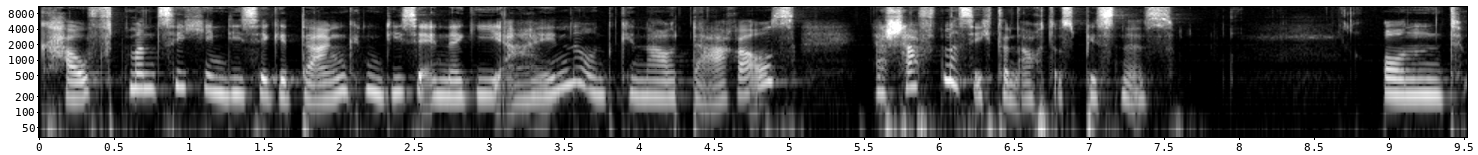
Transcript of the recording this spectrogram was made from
kauft man sich in diese Gedanken, diese Energie ein und genau daraus erschafft man sich dann auch das Business. Und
